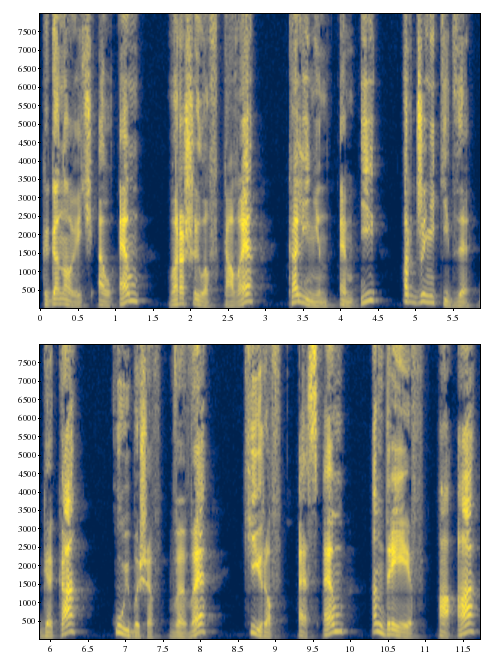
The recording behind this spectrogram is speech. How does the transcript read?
Каганович Л.М., Ворошилов К.В., Калинин М.И., Орджоникидзе Г.К., Куйбышев В.В., Киров С.М., Андреев А.А.,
